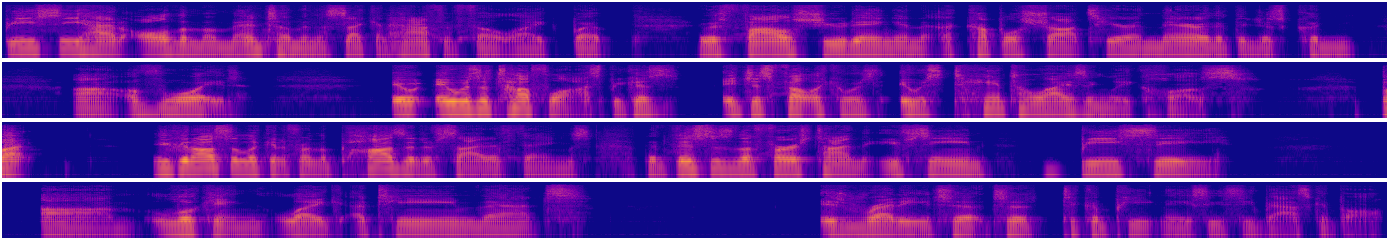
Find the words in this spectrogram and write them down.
BC had all the momentum in the second half, it felt like, but it was foul shooting and a couple shots here and there that they just couldn't uh, avoid. It, it was a tough loss because it just felt like it was it was tantalizingly close. But you can also look at it from the positive side of things that this is the first time that you've seen BC um, looking like a team that is ready to to to compete in ACC basketball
